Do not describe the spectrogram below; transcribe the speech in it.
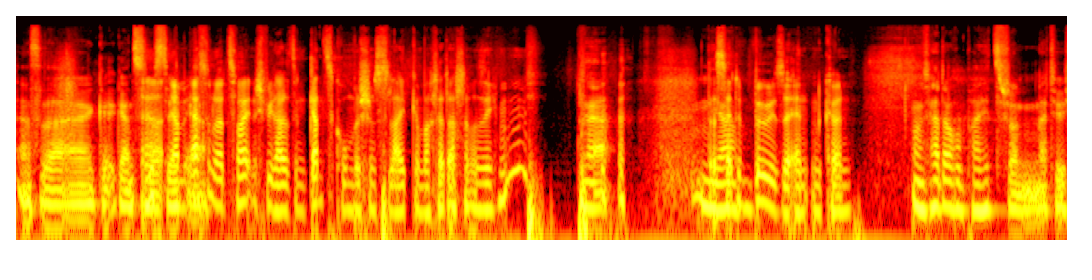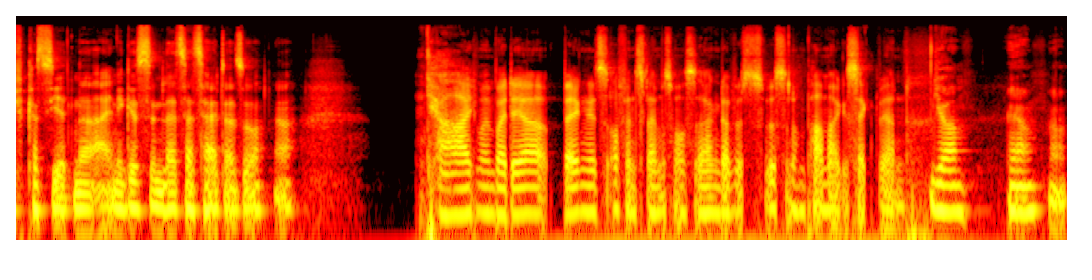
das war ganz ja, lustig. Am ja. ersten oder zweiten Spiel hat er so einen ganz komischen Slide gemacht. Da dachte man sich, hm, Ja. das ja. hätte böse enden können. Und hat auch ein paar Hits schon natürlich kassiert, ne? Einiges in letzter Zeit, also, ja. Ja, ich meine, bei der Bengals Offense Line muss man auch sagen, da wirst, wirst du noch ein paar Mal gesackt werden. Ja, ja, ja.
